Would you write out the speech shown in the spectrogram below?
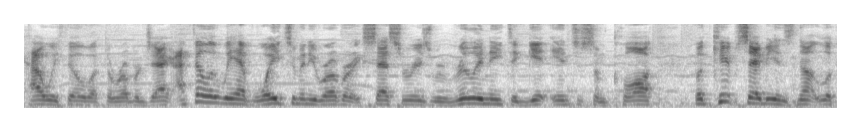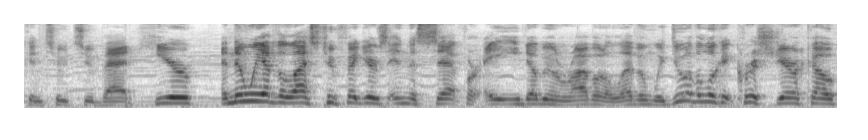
how we feel about the rubber jacket. I feel like we have way too many rubber accessories. We really need to get into some cloth, but Kip Sabian's not looking too, too bad here. And then we have the last two figures in the set for AEW and Unrivaled 11. We do have a look at Chris Jericho.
